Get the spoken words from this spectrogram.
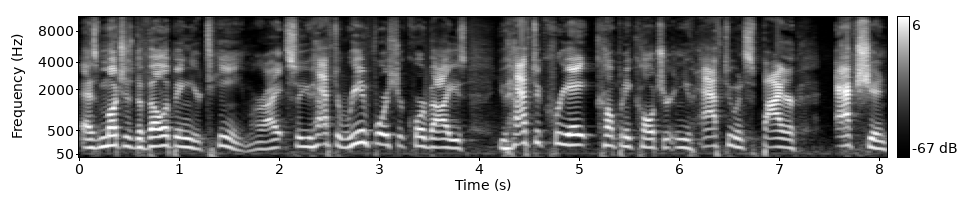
as much as developing your team. All right, so you have to reinforce your core values. You have to create company culture, and you have to inspire action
